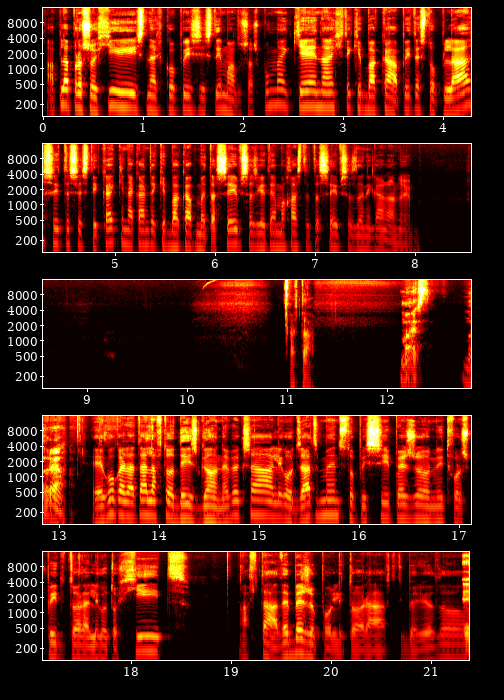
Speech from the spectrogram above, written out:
Απλά προσοχή στην αρχικοποίηση συστήματος, ας πούμε, και να έχετε και backup είτε στο Plus είτε σε στικά και να κάνετε και backup με τα save σας, γιατί άμα χάσετε τα save σας δεν είναι κανένα νόημα. Αυτά. Μάλιστα. Ωραία. Εγώ κατά τα άλλα αυτό Days Gone έπαιξα, λίγο Judgment, στο PC παίζω Need for Speed τώρα λίγο το Hit. Αυτά, δεν παίζω πολύ τώρα αυτή την περίοδο. Ε,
